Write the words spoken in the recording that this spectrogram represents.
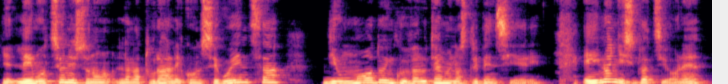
Le emozioni sono la naturale conseguenza di un modo in cui valutiamo i nostri pensieri e in ogni situazione,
